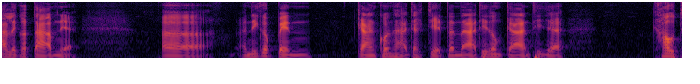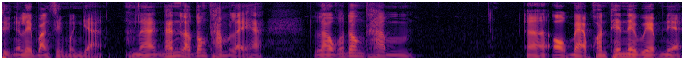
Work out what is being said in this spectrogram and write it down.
อะไรก็ตามเนี่ยออันนี้ก็เป็นการค้นหาจากเจตนาที่ต้องการที่จะเข้าถึงอะไรบางสิ่งบางอย่างนะนั้นเราต้องทำอะไรฮะ เราก็ต้องทำออกแบบคอนเทนต์ในเว็บเนี่ย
